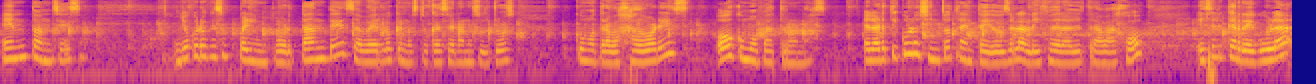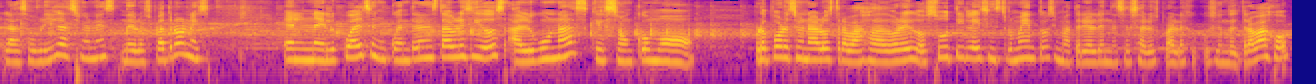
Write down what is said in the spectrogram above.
Entonces, yo creo que es súper importante saber lo que nos toca hacer a nosotros como trabajadores o como patrones. El artículo 132 de la Ley Federal del Trabajo es el que regula las obligaciones de los patrones, en el cual se encuentran establecidos algunas que son como proporcionar a los trabajadores los útiles, instrumentos y materiales necesarios para la ejecución del trabajo,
